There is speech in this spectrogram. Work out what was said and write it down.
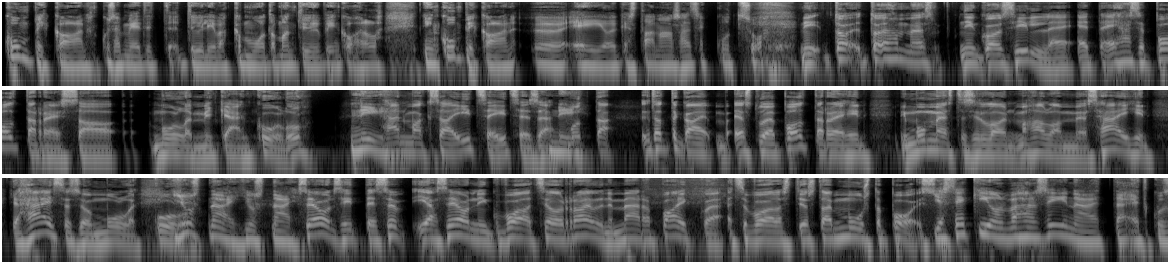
kumpikaan, kun sä mietit tyyli vaikka muutaman tyypin kohdalla, niin kumpikaan ö, ei oikeastaan ansaitse kutsua. Niin to, toihan myös niin on silleen, että eihän se polttareissa ole mulle mikään kulu. Niin. Hän maksaa itse itsensä. Niin. Mutta totta kai, jos tulee polttareihin, niin mun mielestä silloin mä haluan myös häihin. Ja häissä se on mulle kuulu. Just näin, just näin. Se on sitten, se, ja se on niin kuin, voi olla, että se on rajallinen määrä paikkoja, että se voi olla sitten jostain muusta pois. Ja sekin on vähän siinä, että, että kun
